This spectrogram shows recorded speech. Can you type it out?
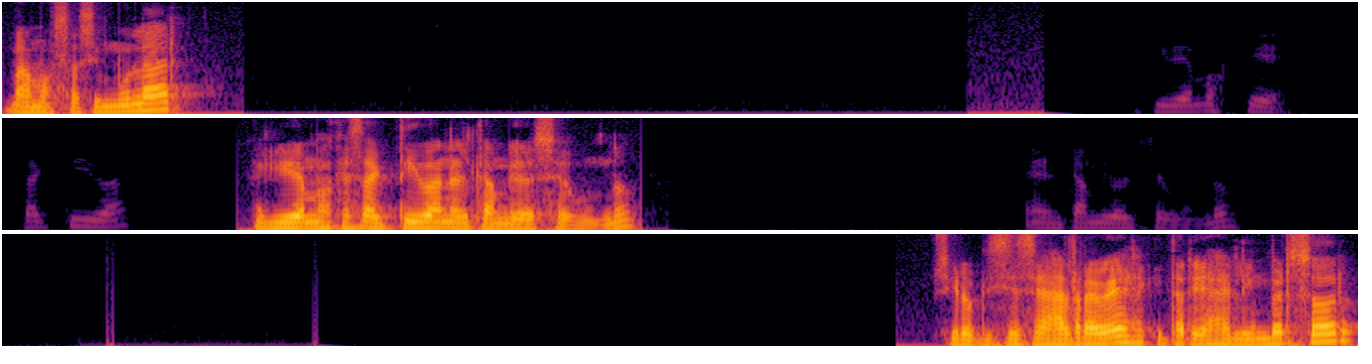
vamos a simular Aquí vemos que se activa en el cambio de segundo. Si lo quisieses al revés, le quitarías el inversor.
